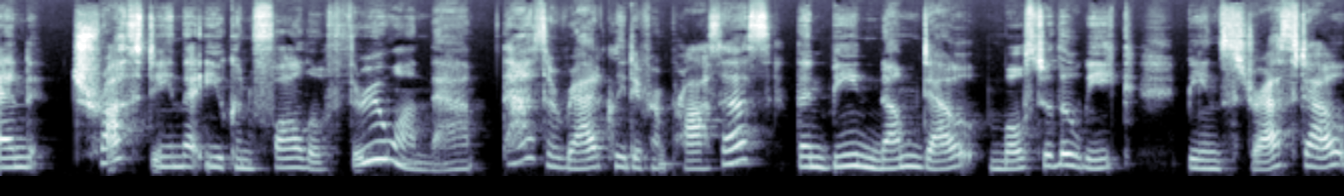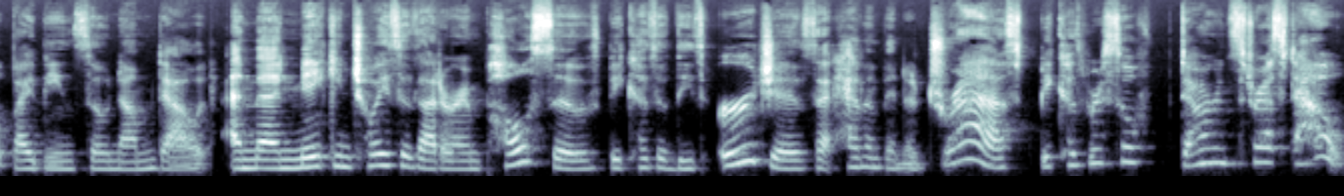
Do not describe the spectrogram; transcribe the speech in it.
and trusting that you can follow through on that, that's a radically different process than being numbed out most of the week, being stressed out by being so numbed out, and then making choices that are impulsive because of these urges that haven't been addressed because we're so darn stressed out.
